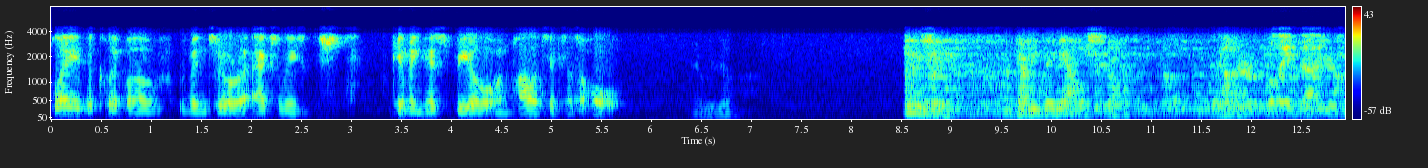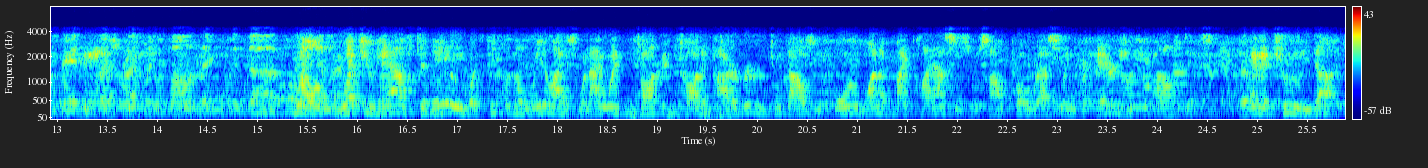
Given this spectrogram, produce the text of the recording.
play the clip of Ventura actually giving his spiel on politics as a whole. There we go. everything else. So. Governor, relate uh, your experience in professional wrestling with politics. With, uh, well, what you have today, what people don't realize, when I went and taught, taught at Harvard in 2004, one of my classes was how pro wrestling prepares you for politics. And it truly does.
